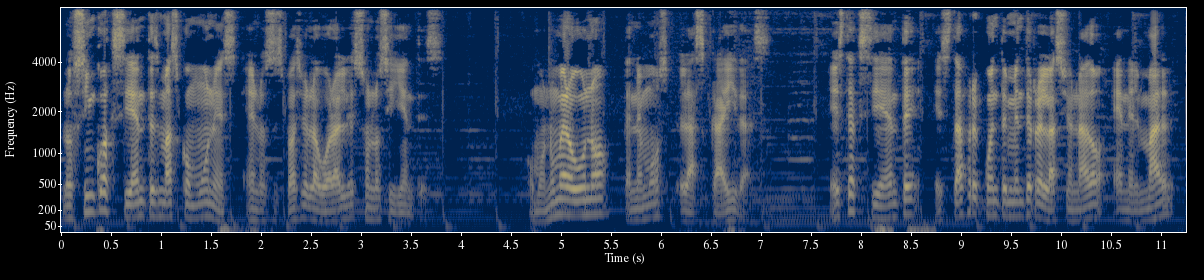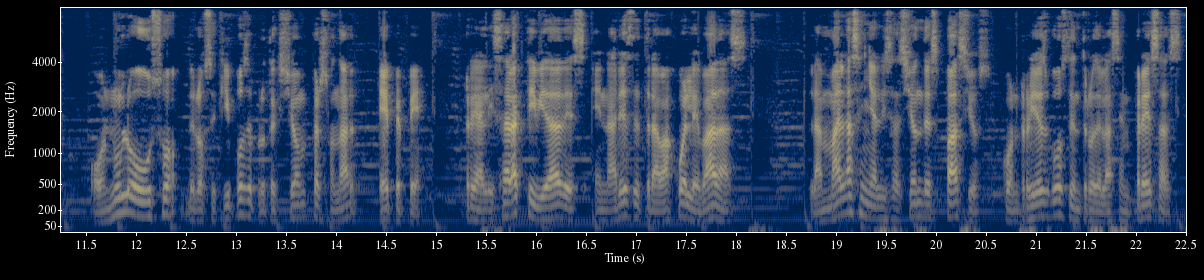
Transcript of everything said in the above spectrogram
Los cinco accidentes más comunes en los espacios laborales son los siguientes. Como número uno tenemos las caídas. Este accidente está frecuentemente relacionado en el mal o nulo uso de los equipos de protección personal EPP, realizar actividades en áreas de trabajo elevadas, la mala señalización de espacios con riesgos dentro de las empresas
